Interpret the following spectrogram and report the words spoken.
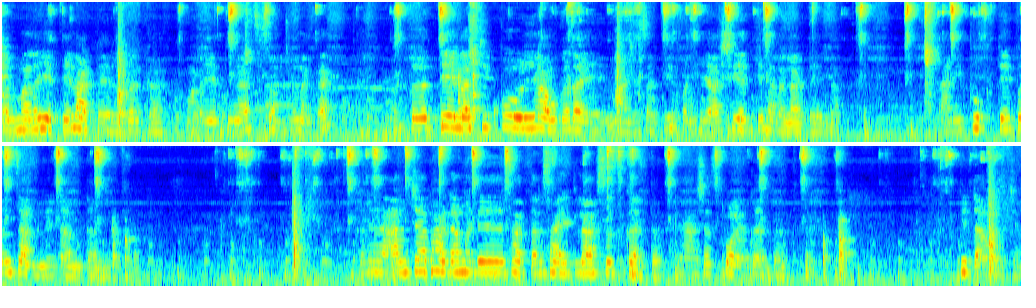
पण मला येते लाटायला बरं का. मला येत नाही असं समजू नका. फक्त तेलाची पोळी अवघड आहे माझ्यासाठी पण ही अशी येते मला लाटायला. आणि फुगते पण चांगले टमटम तर आमच्या भागामध्ये सातारा साईडला असंच करतात अशाच पोळ्या करतात. पिठावरच्या.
